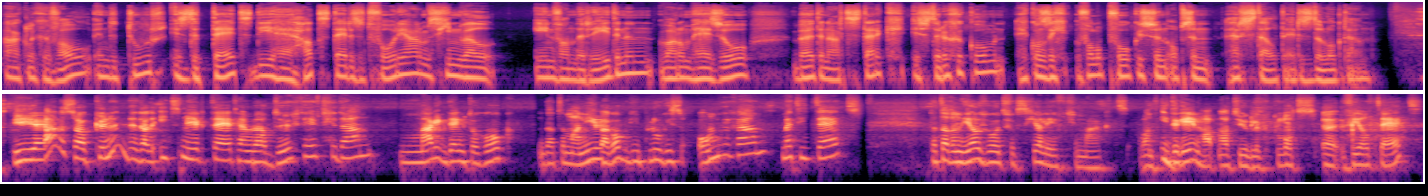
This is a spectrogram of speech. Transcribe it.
akelige val in de Tour. Is de tijd die hij had tijdens het voorjaar misschien wel een van de redenen waarom hij zo buitenaard sterk is teruggekomen. Hij kon zich volop focussen op zijn herstel tijdens de lockdown. Ja, dat zou kunnen. Dat iets meer tijd hem wel deugd heeft gedaan. Maar ik denk toch ook dat de manier waarop die ploeg is omgegaan met die tijd, dat dat een heel groot verschil heeft gemaakt. Want iedereen had natuurlijk plots uh, veel tijd.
